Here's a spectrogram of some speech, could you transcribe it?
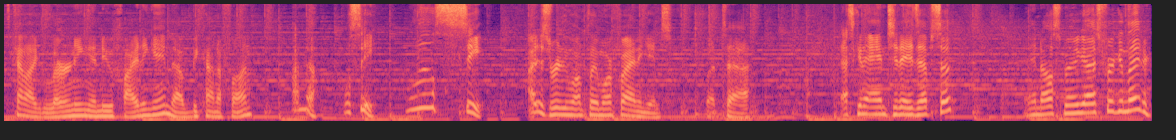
it's kind of like learning a new fighting game. That would be kind of fun. I don't know. We'll see. We'll see. I just really want to play more fighting games. But uh, that's gonna end today's episode, and I'll smell you guys freaking later.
